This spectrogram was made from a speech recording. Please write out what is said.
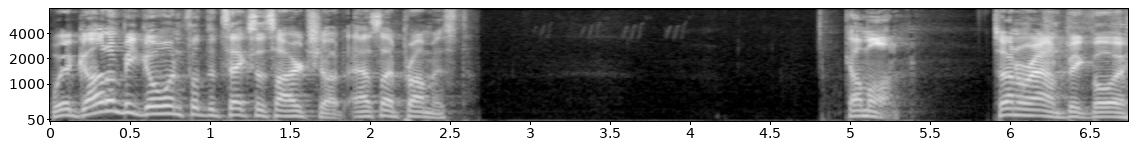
We're gonna be going for the Texas heart shot, as I promised. Come on. Turn around, big boy.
